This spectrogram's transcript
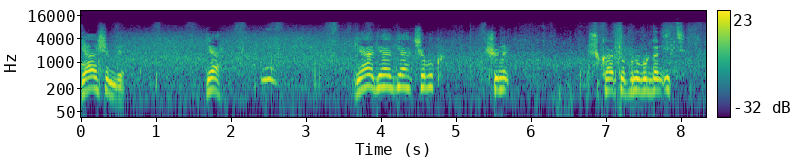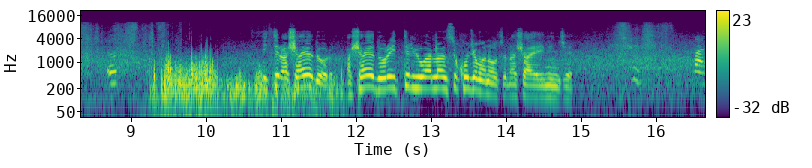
Gel şimdi. Gel. Gel gel gel çabuk. Şunu şu kar topunu buradan it. İttir aşağıya doğru. Aşağıya doğru ittir yuvarlansın kocaman olsun aşağıya inince. Bak.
